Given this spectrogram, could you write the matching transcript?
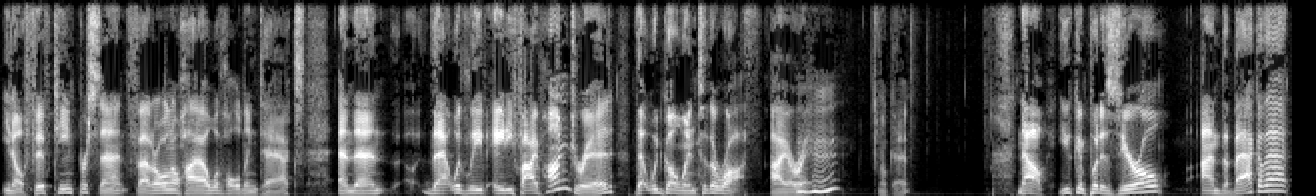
you know fifteen percent federal and Ohio withholding tax, and then that would leave eighty five hundred that would go into the Roth IRA. Okay. Now you can put a zero on the back of that.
